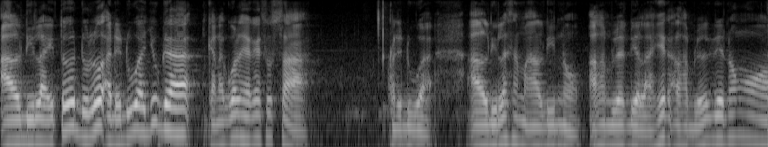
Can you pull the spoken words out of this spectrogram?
Aldila itu dulu ada dua juga karena gue lahirnya susah. Ada dua. Aldila sama Aldino. Alhamdulillah dia lahir, alhamdulillah dia nongol.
